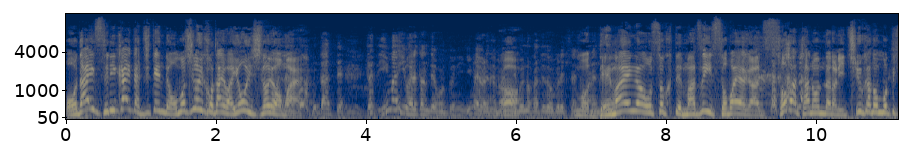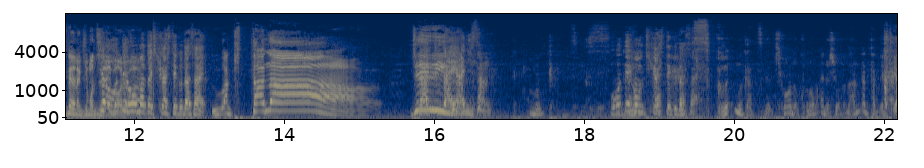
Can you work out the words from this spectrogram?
お題すり替えた時点で面白い答えは用意しろよお前。だってだって今言われたんだよ本当に。今言われて自分の家庭で遅れてきたもう出前が遅くてまずい蕎麦屋が蕎麦頼んだのに中華丼持ってきたような気持ちじゃあお手本また聞かせてください。うわ汚なー。J リーグ。兄さん。お手本聞かせてください。すごいムカつく。今日のこの前の仕事何だったんだ っけ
